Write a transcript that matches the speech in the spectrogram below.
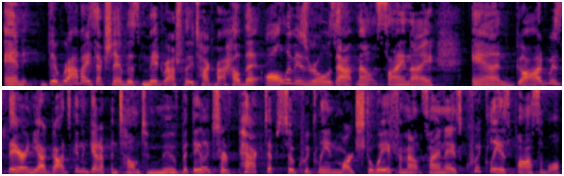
and the rabbis actually have this midrash where they talk about how that all of Israel was at Mount Sinai, and God was there, and yeah, God's going to get up and tell them to move, but they like sort of packed up so quickly and marched away from Mount Sinai as quickly as possible,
